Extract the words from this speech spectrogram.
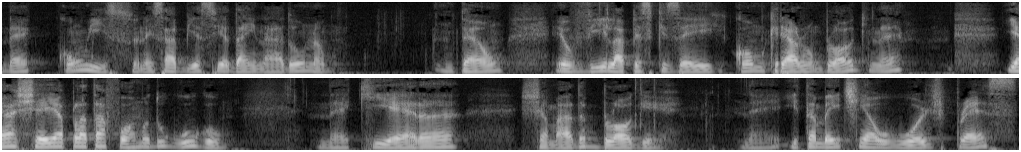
né, com isso, nem sabia se ia dar em nada ou não. Então, eu vi lá, pesquisei como criar um blog, né? E achei a plataforma do Google, né, que era chamada Blogger, né? E também tinha o WordPress,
